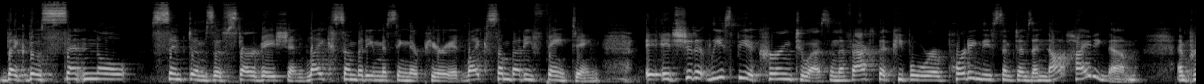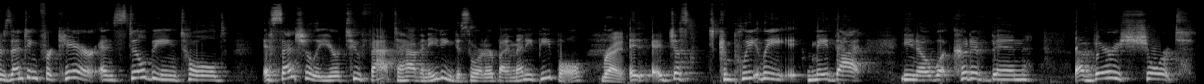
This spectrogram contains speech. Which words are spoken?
like those sentinel symptoms of starvation, like somebody missing their period, like somebody fainting, it, it, should at least be occurring to us. And the fact that people were reporting these symptoms and not hiding them and presenting for care and still being told, essentially, you're too fat to have an eating disorder by many people. Right. It, it just completely made that, you know, what could have been a very short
